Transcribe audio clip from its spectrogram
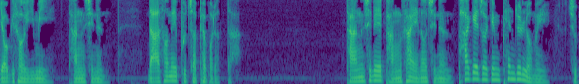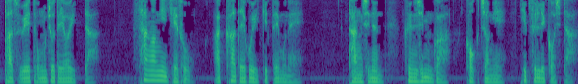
여기서 이미 당신은 나선에 붙잡혀 버렸다. 당신의 방사 에너지는 파괴적인 펜듈럼의 주파수에 동조되어 있다. 상황이 계속 악화되고 있기 때문에 당신은 근심과 걱정에 휩쓸릴 것이다.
